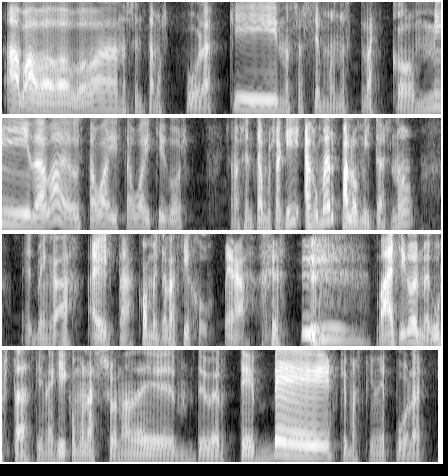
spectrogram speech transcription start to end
Ah, va, va, va, va, va. Nos sentamos por aquí. Nos hacemos nuestra comida. Va, está guay, está guay, chicos. Nos sentamos aquí a comer palomitas, ¿no? Eh, venga, ahí está, cómetelas, hijo. Venga. va, chicos, me gusta. Tiene aquí como la zona de, de ver TV. ¿Qué más tiene por aquí?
